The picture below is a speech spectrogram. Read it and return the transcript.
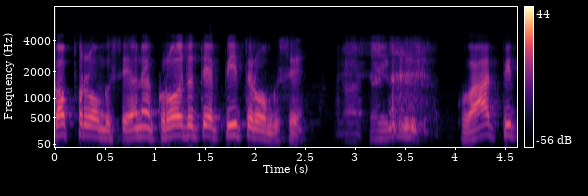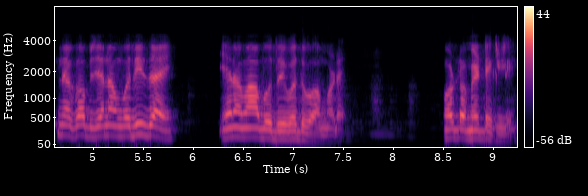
કફ રોગ છે અને ક્રોધ તે પિત્ત રોગ છે. વાત, પિત્ત ને કફ જેના વધી જાય, એનામાં આ બધું વધવા મળે. ઓટોમેટિકલી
